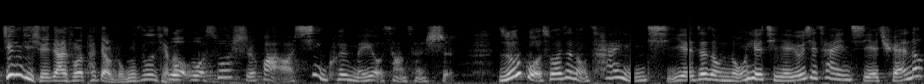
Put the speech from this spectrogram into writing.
经济学家说，它叫融资去了。我我说实话啊，幸亏没有上成市。如果说这种餐饮企业、这种农业企业，尤其餐饮企业，全都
